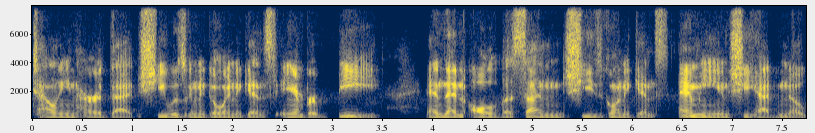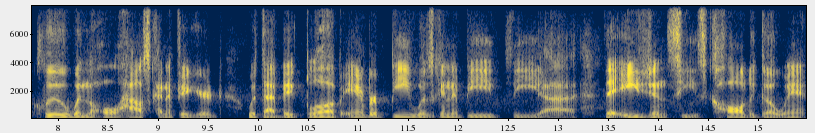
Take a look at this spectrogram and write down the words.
telling her that she was going to go in against Amber B. And then all of a sudden, she's going against Emy, and she had no clue when the whole house kind of figured with that big blow up, Amber B was going to be the uh, the agency's call to go in.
